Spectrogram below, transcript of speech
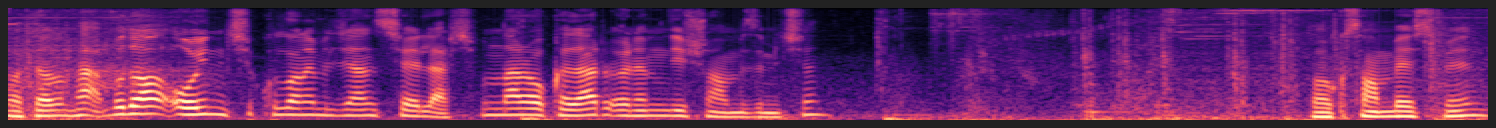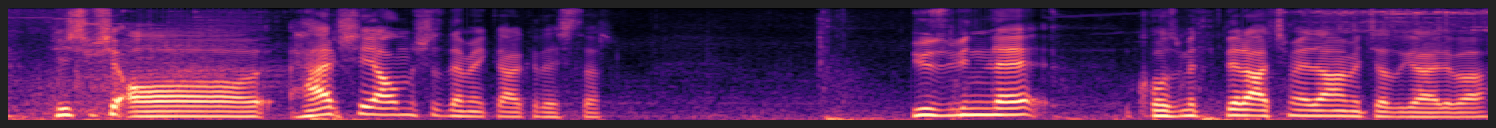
Bakalım. Ha, bu da oyun için kullanabileceğiniz şeyler. Bunlar o kadar önemli değil şu an bizim için. 95 bin. Hiçbir şey. Aa, her şeyi almışız demek ki arkadaşlar. 100 binle kozmetikleri açmaya devam edeceğiz galiba.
